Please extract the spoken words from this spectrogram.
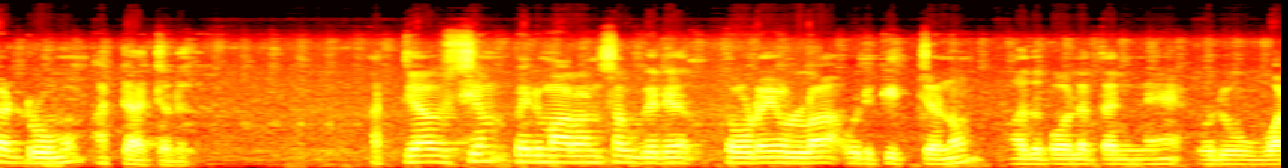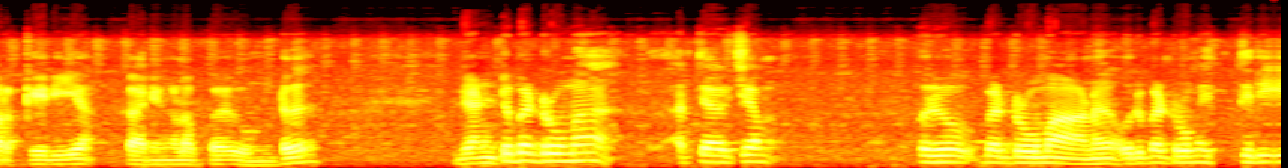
ബെഡ്റൂമും അറ്റാച്ച്ഡ് അത്യാവശ്യം പെരുമാറാൻ സൗകര്യത്തോടെയുള്ള ഒരു കിച്ചണും അതുപോലെ തന്നെ ഒരു വർക്ക് ഏരിയ കാര്യങ്ങളൊക്കെ ഉണ്ട്. രണ്ട് ബെഡ്റൂം അത്യാവശ്യം ഒരു ബെഡ്റൂമാണ് ഒരു ബെഡ്റൂം ഇത്തിരി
